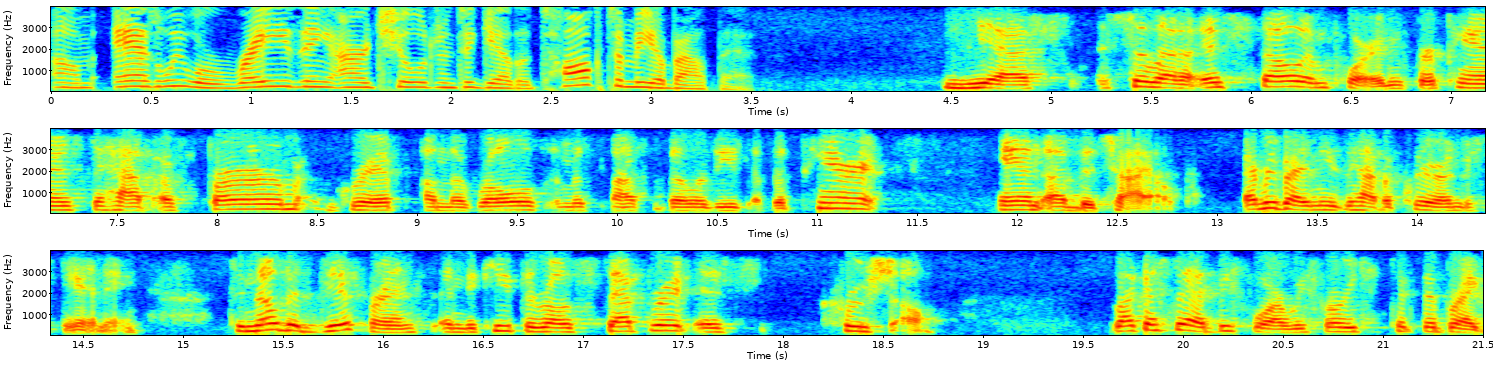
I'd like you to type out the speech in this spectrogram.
um, as we were raising our children together. Talk to me about that. Yes, Sheletta, it's so important for parents to have a firm grip on the roles and responsibilities of the parent and of the child. Everybody needs to have a clear understanding. To know the difference and to keep the roles separate is crucial. Like I said before, before we took the break,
